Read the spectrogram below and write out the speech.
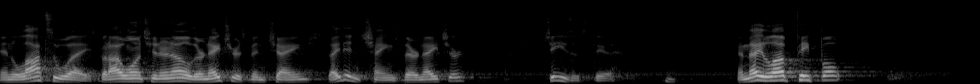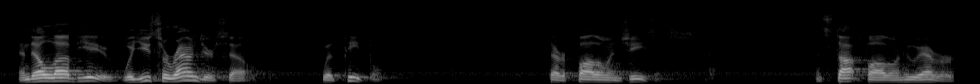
in lots of ways. But I want you to know their nature has been changed. They didn't change their nature, Jesus did. And they love people, and they'll love you. Will you surround yourself with people that are following Jesus? And stop following whoever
